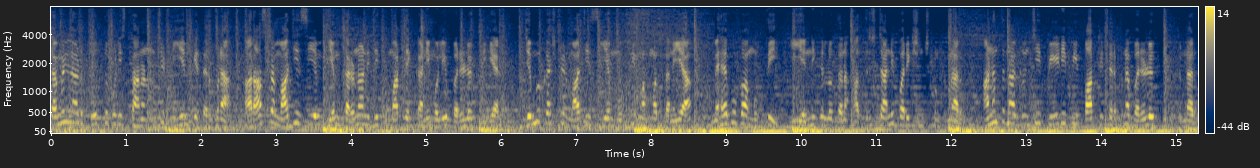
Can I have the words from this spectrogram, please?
తమిళనాడు తూత్తుకుడి స్థానం నుంచి డిఎంకే తరపున ఆ రాష్ట్ర మాజీ సీఎం ఎం కరుణానిధి కుమార్తె కనిమొలి బరిలోకి దిగారు. జమ్మూ కాశ్మీర్ మాజీ సీఎం ముఫ్తీ మహమ్మద్ తనయ్య మెహబూబా ముఫ్తీ ఈ ఎన్నికల్లో తన అదృష్టాన్ని పరీక్షించుకుంటున్నారు. అనంతనాగ్ నుంచి పీడీపీ పార్టీ తరపున బరిలోకి దిగుతున్నారు.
